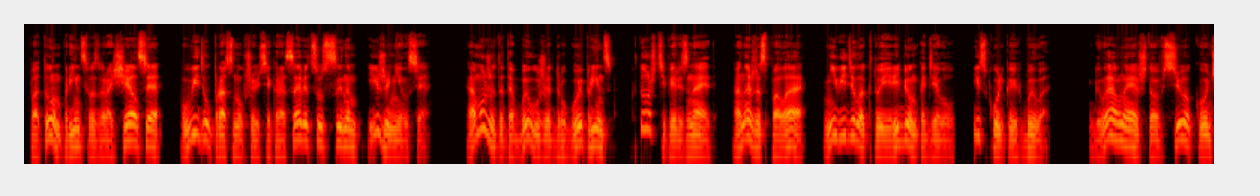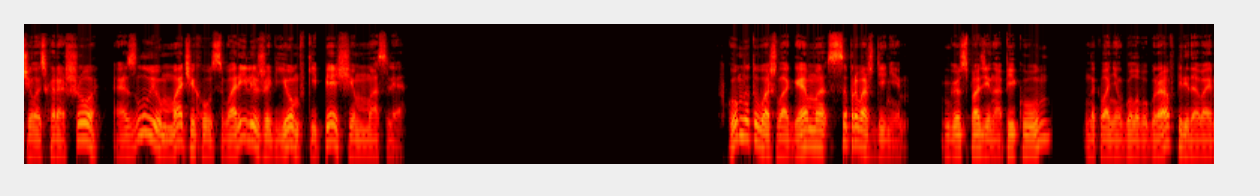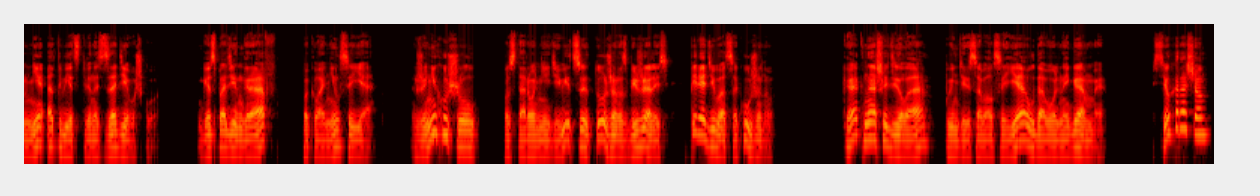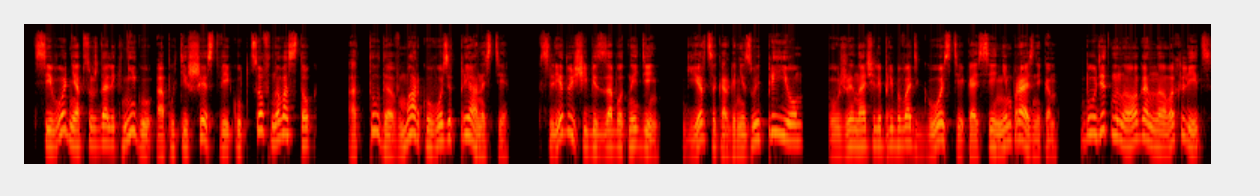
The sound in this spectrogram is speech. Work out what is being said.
Потом принц возвращался, увидел проснувшуюся красавицу с сыном и женился. А может, это был уже другой принц, кто ж теперь знает, она же спала, не видела, кто ей ребенка делал и сколько их было. Главное, что все кончилось хорошо, а злую мачеху сварили живьем в кипящем масле. В комнату вошла Гамма с сопровождением. «Господин опекун?» — наклонил голову граф, передавая мне ответственность за девушку. «Господин граф?» — поклонился я. Жених ушел, посторонние девицы тоже разбежались, переодеваться к ужину. «Как наши дела?» – поинтересовался я у довольной гаммы. «Все хорошо. Сегодня обсуждали книгу о путешествии купцов на восток. Оттуда в Марку возят пряности. В следующий беззаботный день герцог организует прием. Уже начали прибывать гости к осенним праздникам. Будет много новых лиц».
